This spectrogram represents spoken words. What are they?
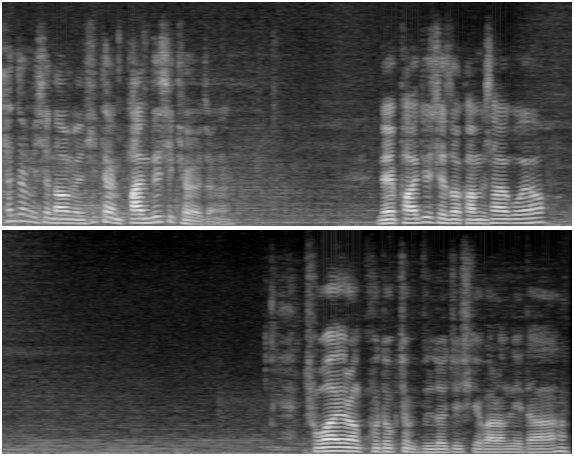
한장 미션 나오면 히트는 반드시 켜야 하잖아. 네, 봐주셔서 감사하고요. 좋아요랑 구독 좀 눌러주시기 바랍니다.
